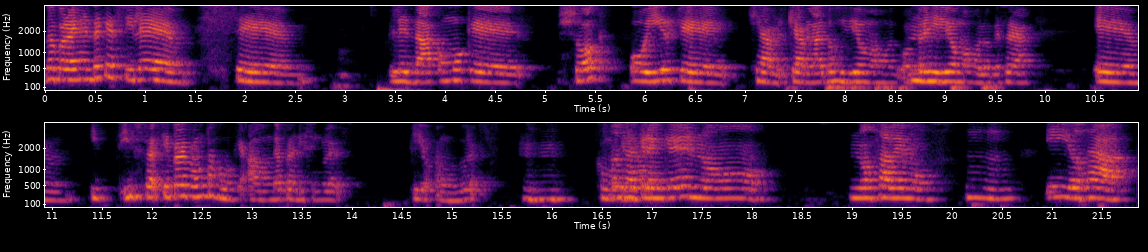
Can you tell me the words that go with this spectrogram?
No, pero hay gente que sí le, se, le da como que shock oír que, que, hab- que hablas dos idiomas o, o tres Mm. idiomas o lo que sea. Eh, y, y siempre me preguntan como que, ¿a dónde aprendiste inglés? Y yo, en Honduras. Como o sea, no. creen que no, no sabemos. Y, o sea,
